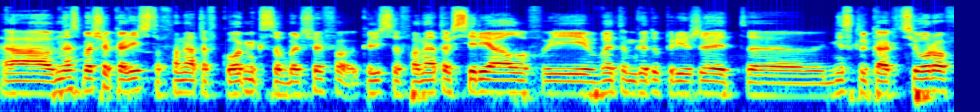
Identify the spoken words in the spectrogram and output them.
А, у нас большое количество фанатов комиксов, большое количество фанатов сериалов, и в этом году приезжает э, несколько актеров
